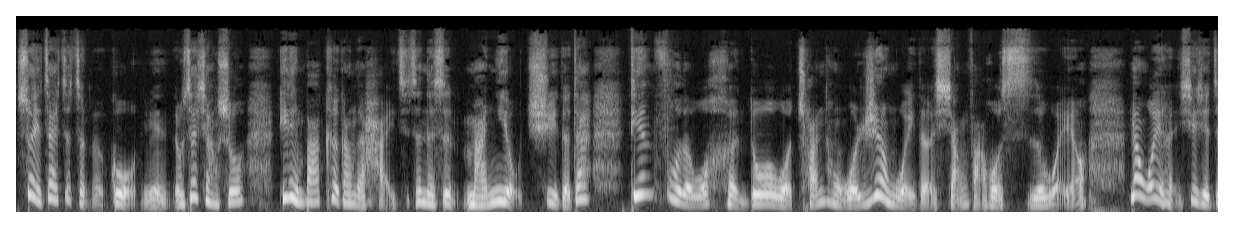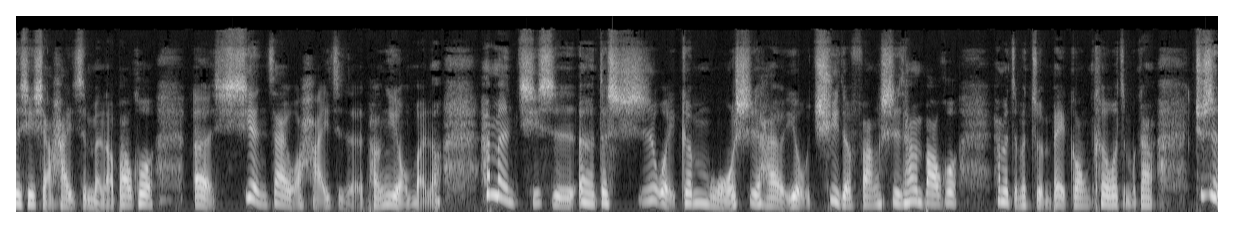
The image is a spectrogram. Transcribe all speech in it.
所以在这整个过里面，我在想说，一零八课纲的孩子真的是蛮有趣的，但颠覆了我很多我传统我认为的想法或思维哦。那我也很谢谢这些小孩子们哦，包括呃现在我孩子的朋友们哦，他们其实呃的思维跟模式还有有趣的方式，他们包括他们怎么准备功课或怎么干，就是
